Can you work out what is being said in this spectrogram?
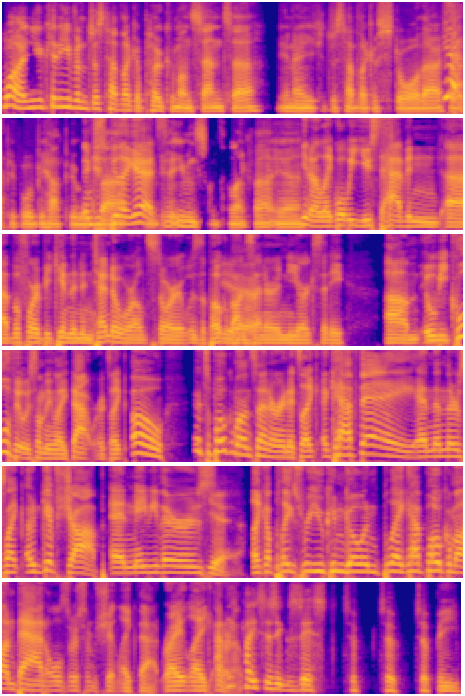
Well, you could even just have like a Pokemon Center. You know, you could just have like a store there. I feel Yeah. like people would be happy with And just be like, yeah, it's- even something like that. Yeah. you know, like what we used to have in uh, before it became the Nintendo World Store. It was the Pokemon Yeah. Center in New York City. Um, it would be cool if it was something like that, where it's like, oh, it's a Pokemon Center and it's like a cafe, and then there's like a gift shop, and maybe there's yeah. like a place where you can go and like have Pokemon battles or some shit like that, right? Like I don't these know. places exist to to to be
